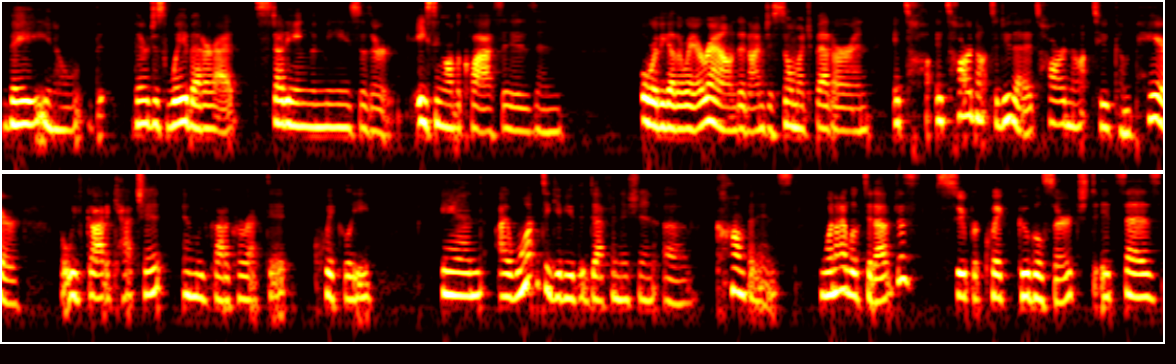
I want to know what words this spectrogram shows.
they, you know, they're just way better at studying than me. So they're acing all the classes and, or the other way around. And I'm just so much better. And it's, it's hard not to do that. It's hard not to compare, but we've got to catch it and we've got to correct it quickly. And I want to give you the definition of confidence. When I looked it up, just super quick Google searched, it says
